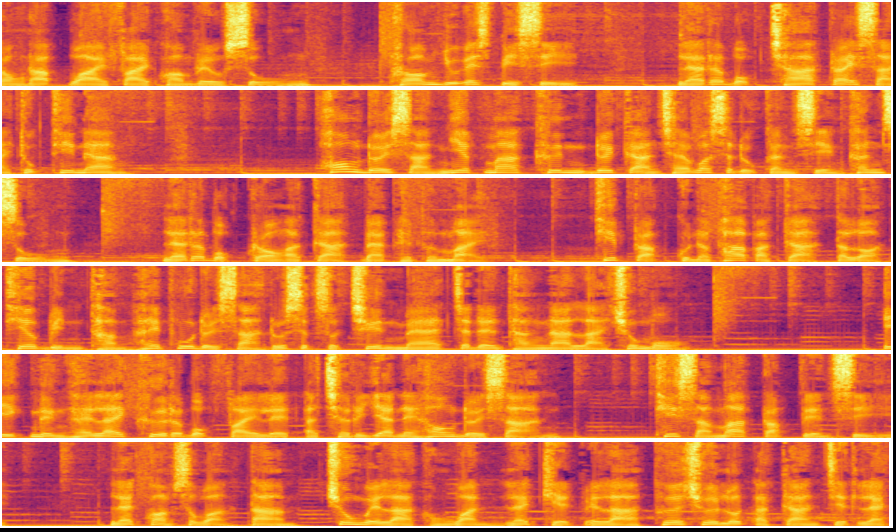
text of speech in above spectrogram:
รองรับ Wi-Fi ความเร็วสูง พร้อม USB-C และระบบชาร์จไร้สายทุกที่นั่ง ห้องโดยสารเงียบมากขึ้นด้วยการใช้วัสดุกันเสียงขั้นสูง และระบบกรองอากาศแบบเฮเปอร์ใหม่ ที่ปรับคุณภาพอากาศตลอดเที่ยวบินทำให้ผู้โดยสารรู้สึกสดชื่นแม้จะเดินทางนานหลายชั่วโมงอีกหนึ่งไฮไลท์คือระบบไฟเลดอัจฉริยะในห้องโดยสาร ที่สามารถปรับเปลี่ยนสี และความสว่างตามช่วงเวลาของวันและเขตเวลาเพื่อช่วยลดอาการเจ็ดแหลก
